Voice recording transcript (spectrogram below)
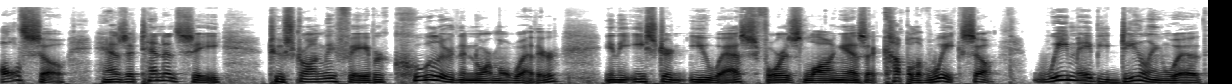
also has a tendency to strongly favor cooler than normal weather in the eastern U.S. for as long as a couple of weeks. So we may be dealing with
